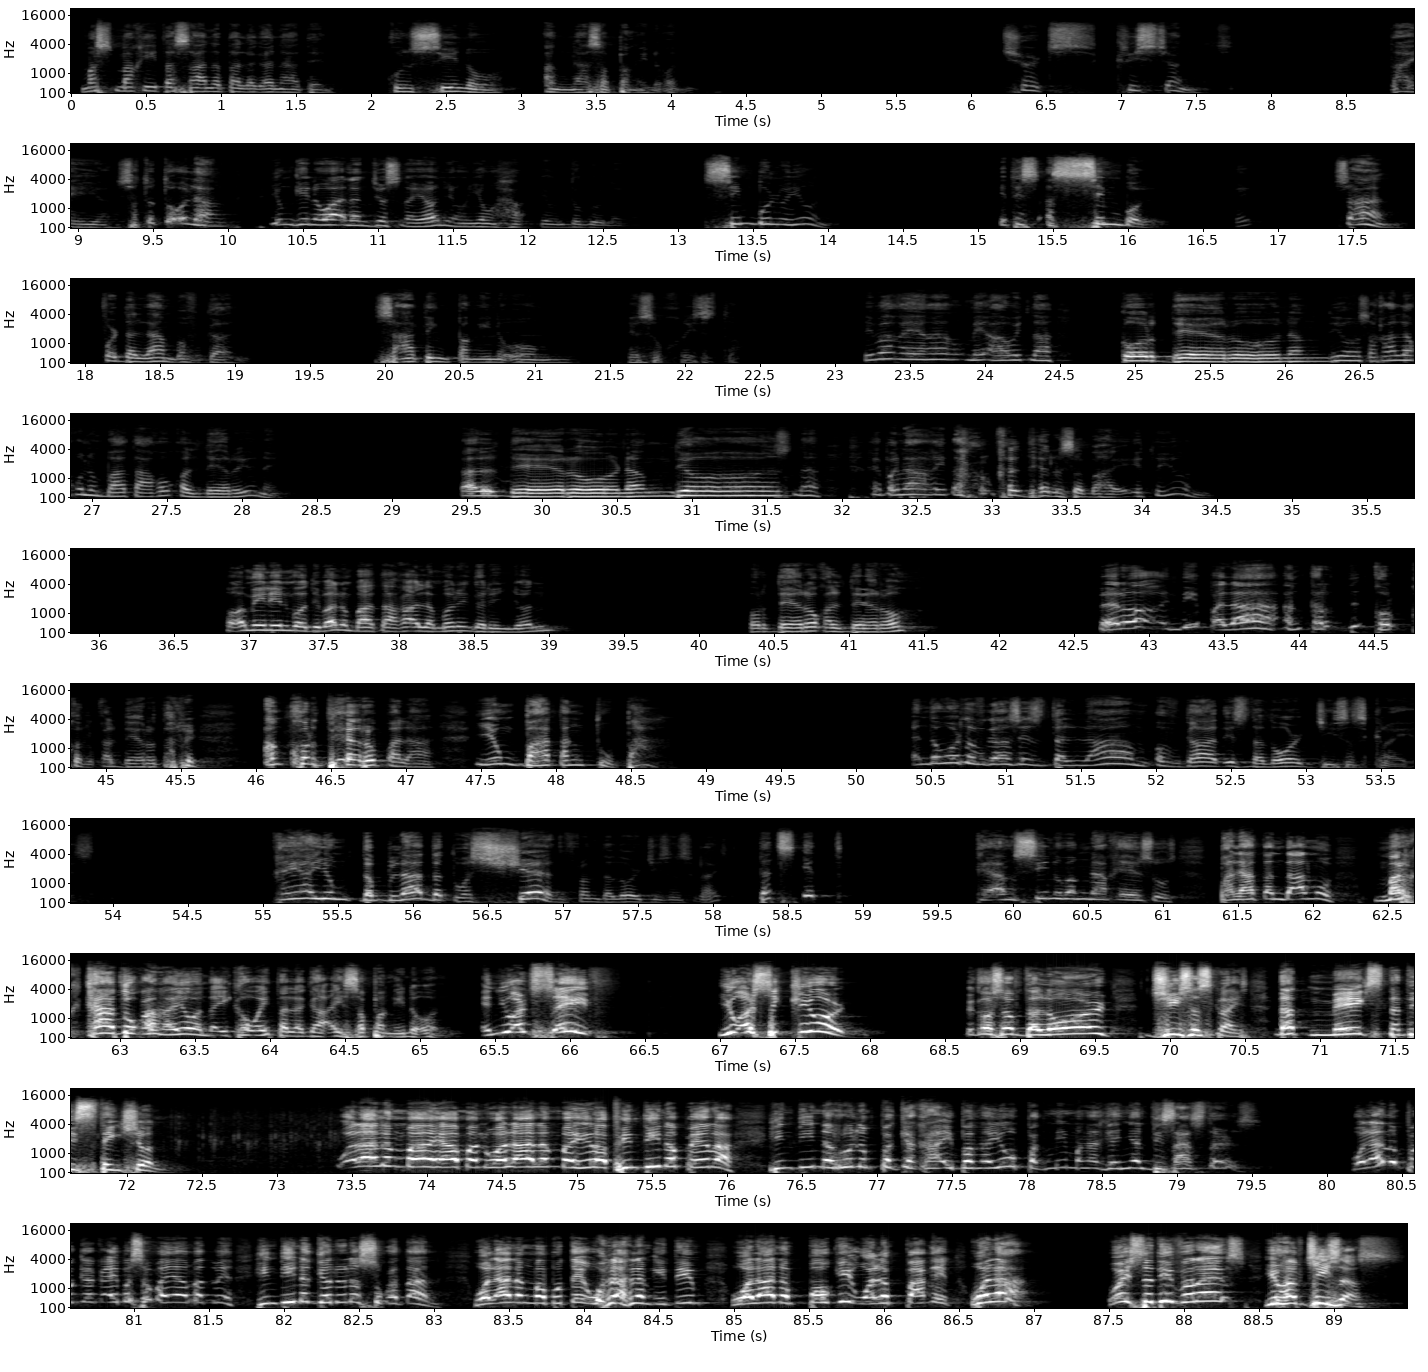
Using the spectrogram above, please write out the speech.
mas makita sana talaga natin kung sino ang nasa Panginoon. Church, Christians, tayo yun. Sa totoo lang, yung ginawa ng Diyos na yon, yung, yung, yung dugo na yon, simbolo yon. It is a symbol. Okay? Saan? For the Lamb of God. Sa ating Panginoong Yeso Kristo. Di ba kaya nga may awit na, Kordero ng Diyos. Akala ko nung bata ako, kaldero yun eh. Kaldero ng Diyos. Na, eh, pag nakakita ko ng kaldero sa bahay, ito yun. O aminin mo, di ba, nung bata ka, alam mo rin ganun yun? Kordero, kaldero. Pero hindi pala, ang karde, kor, kor- kaldero. Ang kordero pala, yung batang tupa. And the word of God says, the Lamb of God is the Lord Jesus Christ. Kaya yung the blood that was shed from the Lord Jesus Christ, that's it. Kaya ang sino mang na Jesus, palatandaan mo, markado ka ngayon na ikaw ay talaga ay sa Panginoon. And you are safe. You are secured because of the Lord Jesus Christ. That makes the distinction. Wala nang mayaman, wala nang mahirap, hindi na pera. Hindi na rin ang pagkakaiba ngayon pag may mga ganyan disasters. Wala nang pagkakaiba sa mayaman. Hindi na gano'n ang sukatan. Wala nang mabuti, wala nang itim, wala nang pogi, walang pangit. Wala. Where's the difference? You have Jesus.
